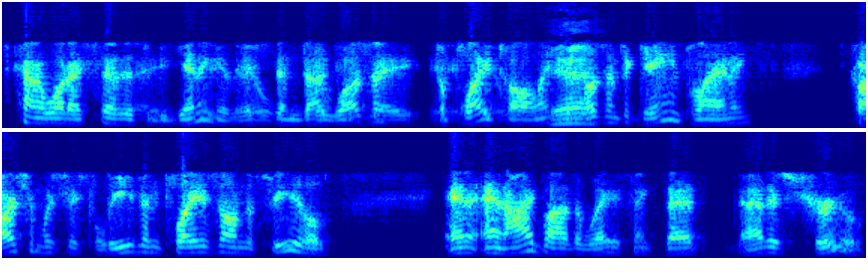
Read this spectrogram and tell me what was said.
It's kind of what I said at the beginning of this. Then it wasn't the play calling. Yeah. It wasn't the game planning. Carson was just leaving plays on the field. And, and I, by the way, think that that is true.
